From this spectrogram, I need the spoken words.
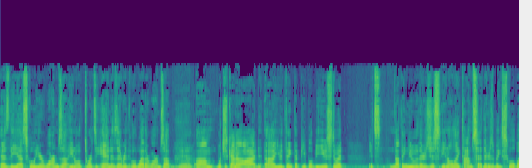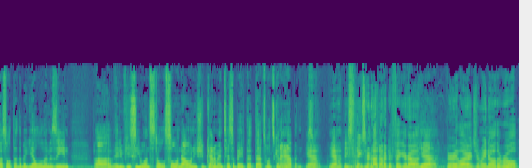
as the uh, school year warms up. You know, towards the end as every the weather warms up. Yeah. Um, which is kind of odd. Uh, you would think that people would be used to it. It's nothing new. There's just you know, like Tom said, there's a big school bus out there, the big yellow limousine. Uh, and if you see one still slowing down, you should kind of anticipate that that's what's going to happen. Yeah, So, yeah. These things are not hard to figure out. Yeah. They're very large, and we know the rule.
